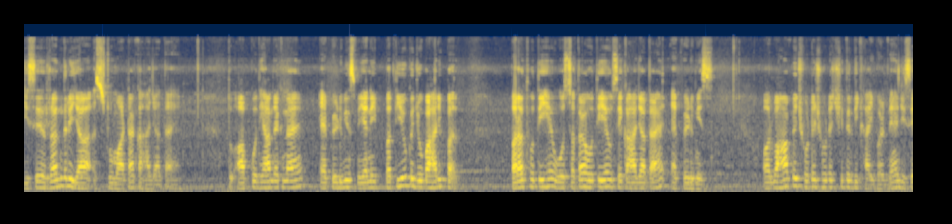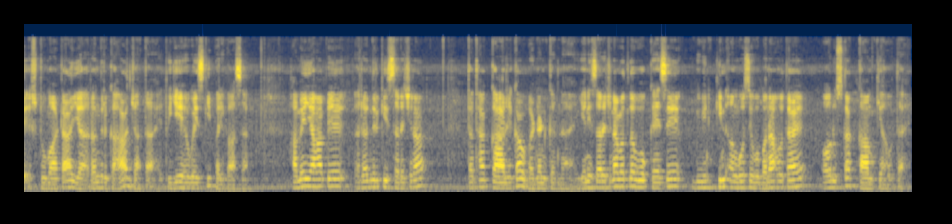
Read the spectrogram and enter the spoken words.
जिसे रंध्र या स्टोमाटा कहा जाता है। तो आपको ध्यान रखना है एपिडमिस में यानी पतियों के जो बाहरी पर, परत होती है वो सतह होती है उसे कहा जाता है एपिडमिस। और वहाँ पे छोटे छोटे छिद्र दिखाई पड़ते हैं, जिसे स्टोमाटा या रंध्र कहा जाता है। तो ये होगा इसकी परिभाषा। हमें यहाँ पे रंध्र की संरचना तथा कार्य का वर्णन करना है। यानी संरचना मतलब वो कैसे, विभिन्न किन अंगों से वो बना होता है और उसका काम क्या होता है।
